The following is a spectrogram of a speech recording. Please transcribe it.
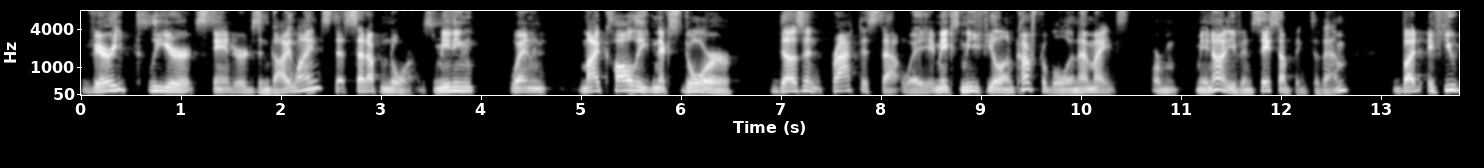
very clear standards and guidelines that set up norms, meaning when my colleague next door doesn't practice that way, it makes me feel uncomfortable and I might or may not even say something to them. But if you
